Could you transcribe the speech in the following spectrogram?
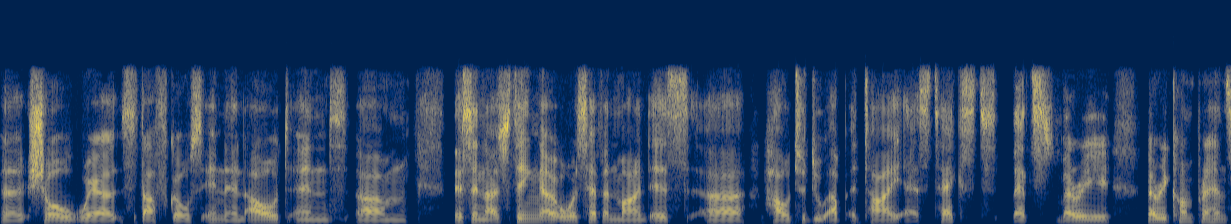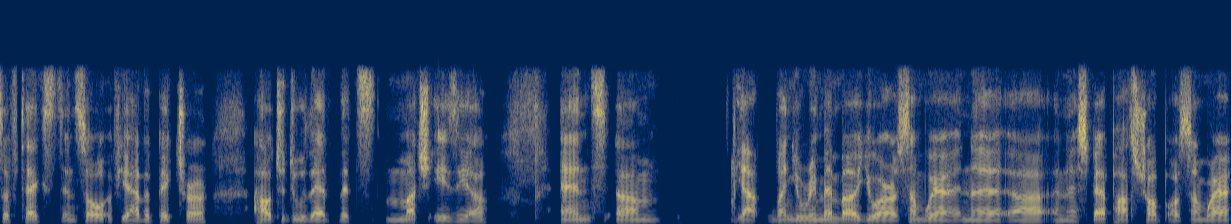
uh, show where stuff goes in and out. And um, there's a nice thing I always have in mind is uh, how to do up a tie as text. That's very, very comprehensive text. And so if you have a picture, how to do that, that's much easier. And um, yeah, when you remember you are somewhere in a uh, in a spare parts shop or somewhere,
